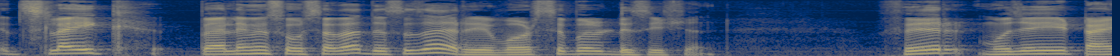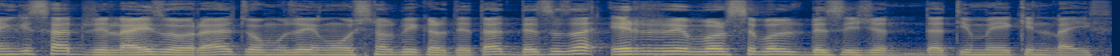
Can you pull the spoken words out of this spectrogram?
it's like पहले मैं सोचता था this is a reversible decision फिर मुझे ये टाइम के साथ रियलाइज़ हो रहा है जो मुझे इमोशनल भी कर देता है this is a irreversible decision that you make in life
